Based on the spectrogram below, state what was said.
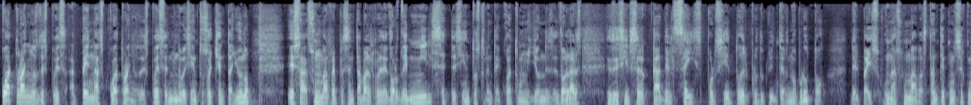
Cuatro años después, apenas cuatro años después, en 1981, esa suma representaba alrededor de 1.734 millones de dólares, es decir, cerca del 6% del Producto Interno Bruto del país, una suma bastante consecuente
